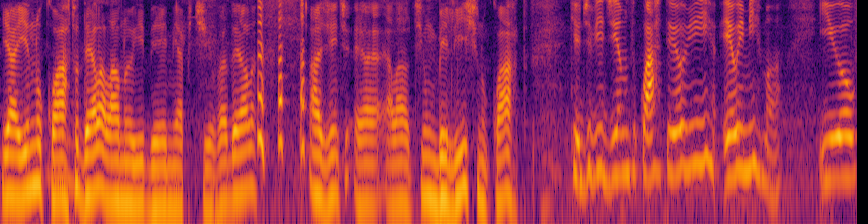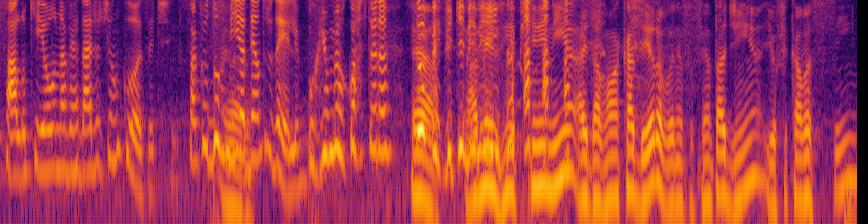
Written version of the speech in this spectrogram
E aí no quarto dela, lá no IBM Aptiva dela, a gente, é, ela tinha um beliche no quarto. Que dividíamos o quarto eu e, eu e minha irmã. E eu falo que eu, na verdade, eu tinha um closet. Só que eu dormia dentro dele, porque o meu quarto era super é, pequenininho. A mesinha pequenininha, aí dava uma cadeira, a Vanessa sentadinha, e eu ficava assim...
